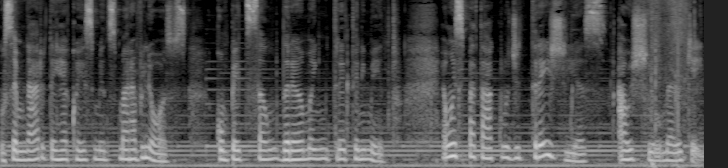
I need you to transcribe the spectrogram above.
O seminário tem reconhecimentos maravilhosos, competição, drama e entretenimento. É um espetáculo de três dias, ao estilo Mary Kay.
